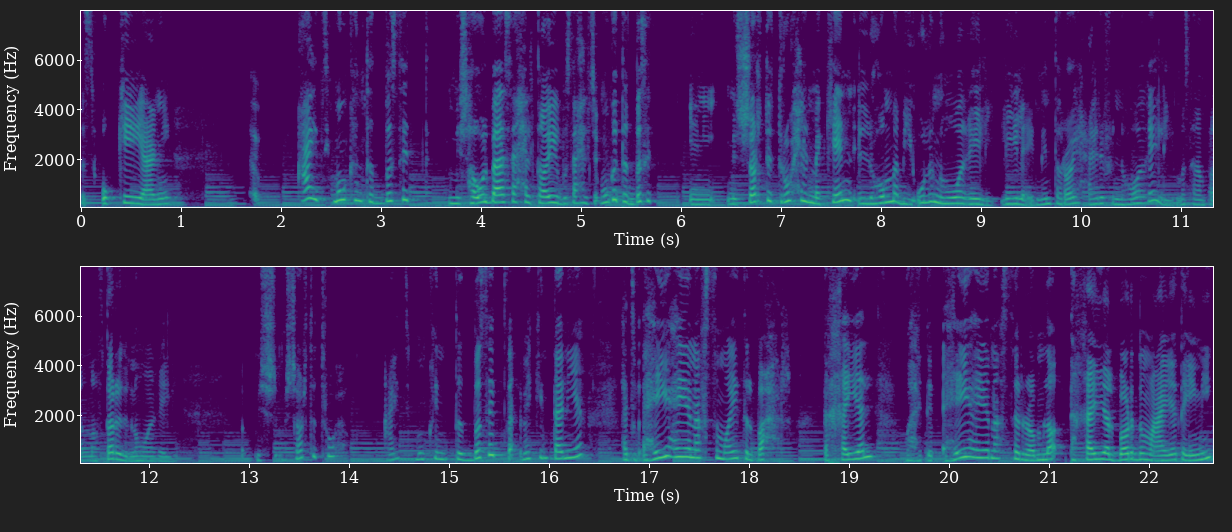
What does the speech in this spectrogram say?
بس أوكي يعني عادي ممكن تتبسط مش هقول بقى ساحل طيب وساحل شرير. ممكن تتبسط يعني مش شرط تروح المكان اللي هم بيقولوا إن هو غالي. ليه؟ لأن أنت رايح عارف إن هو غالي. مثلا فلنفترض إن هو غالي. مش مش شرط تروح عادي ممكن تتبسط في أماكن تانية هتبقى هي هي نفس مية البحر تخيل وهتبقى هي هي نفس الرملة تخيل برضو معايا تاني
